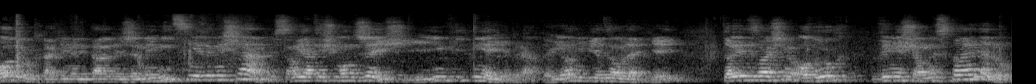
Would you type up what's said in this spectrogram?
odruch taki mentalny, że my nic nie wymyślamy, są jacyś mądrzejsi im widnieje, prawda, i oni wiedzą lepiej, to jest właśnie odruch wyniesiony z PRL-u.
